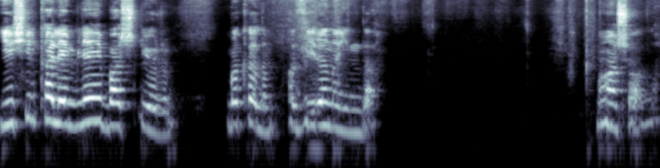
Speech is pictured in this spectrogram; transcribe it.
Yeşil kalemle başlıyorum. Bakalım Haziran ayında. Maşallah.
